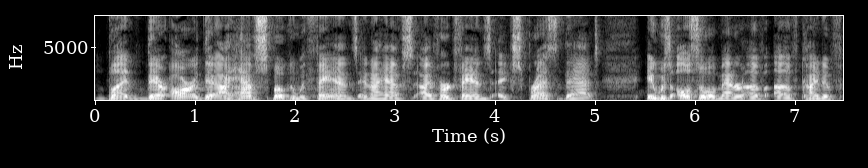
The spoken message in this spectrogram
but there are, there, I have spoken with fans, and I have, I've heard fans express that it was also a matter of, of kind of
